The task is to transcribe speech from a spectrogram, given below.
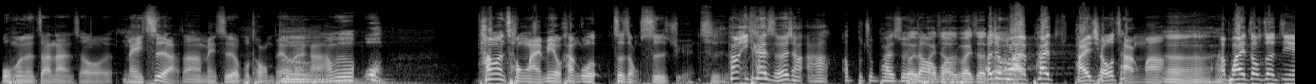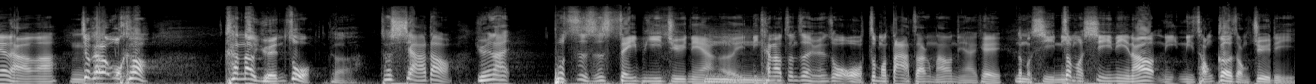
我们的展览的时候，每次啊，当然每次有不同的朋友来看，他们说哇，他们从来没有看过这种视觉，是。他们一开始会想啊啊，不就拍隧道吗？那就拍拍排球场吗？嗯嗯，啊拍中正纪念堂啊，就看到我靠，看到原作。他吓到，原来不只是 CPG 那样而已。你看到真正原作，哦，这么大张，然后你还可以那么细腻，这么细腻，然后你你从各种距离，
